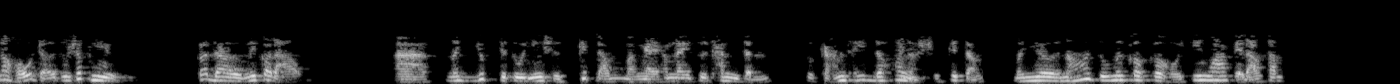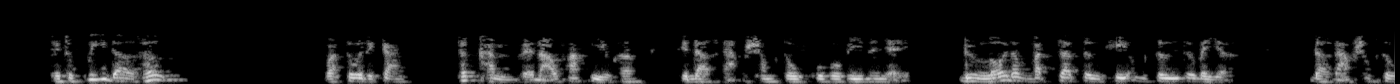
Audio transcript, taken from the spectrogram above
nó hỗ trợ tôi rất nhiều. Có đời mới có đạo. À nó giúp cho tôi những sự kích động mà ngày hôm nay tôi thanh tịnh. Tôi cảm thấy đó là sự kích động. Mà nhờ nó tôi mới có cơ hội tiến hóa về đạo tâm. Thì tôi quý đời hơn. Và tôi thì càng thực hành về đạo pháp nhiều hơn. Thì đời đạo song tu của vô vi nó vậy. Đường lối đã vạch ra từ khi ông tư tới bây giờ đời đạo song tu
